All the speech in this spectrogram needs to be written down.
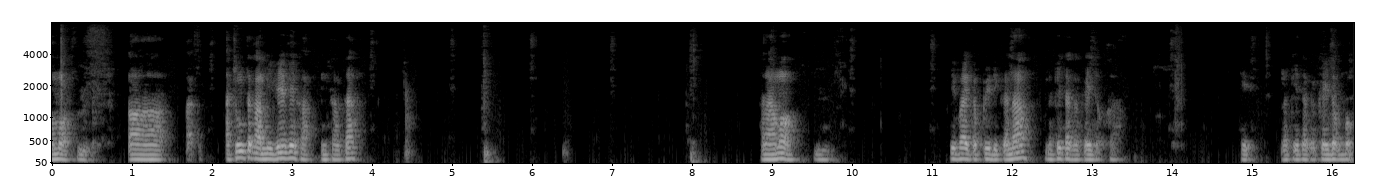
Oh à, à chúng ta kami ve ve kha in đi ta Alamo. đi vai ka pili ka na, nakita ka kay dok ka. Hi, nakita ka kay dok bok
